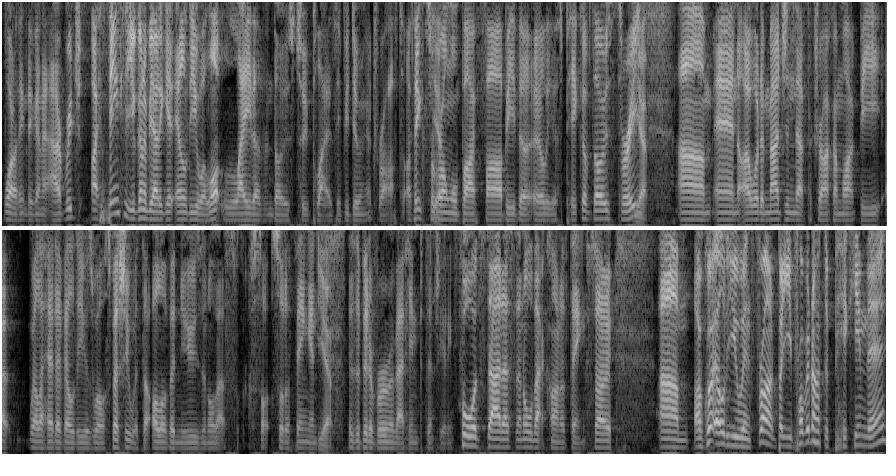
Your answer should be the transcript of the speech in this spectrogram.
what I think they're going to average. I think that you're going to be able to get LDU a lot later than those two players if you're doing a draft. I think Serong Yeah. will by far be the earliest pick of those three. Yeah. Um, and I would imagine that Petracca might be uh, well ahead of LDU as well, especially with the Oliver news and all that sort of thing. And Yeah. there's a bit of rumor about him potentially getting forward status and all that kind of thing. So um, I've got LDU in front, but you probably don't have to pick him there.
